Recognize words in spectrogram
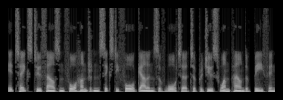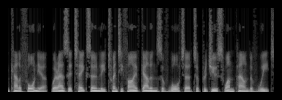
it takes 2,464 gallons of water to produce one pound of beef in California, whereas it takes only 25 gallons of water to produce one pound of wheat.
